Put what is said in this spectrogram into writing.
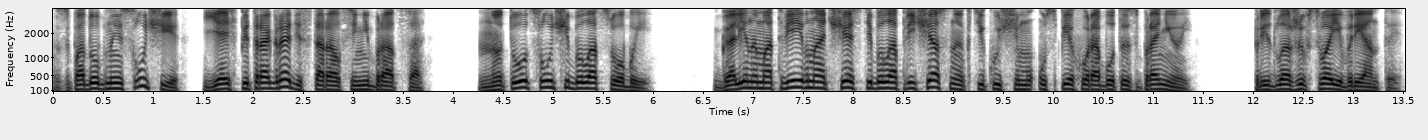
За подобные случаи я и в Петрограде старался не браться, но тут случай был особый. Галина Матвеевна отчасти была причастна к текущему успеху работы с броней, предложив свои варианты.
